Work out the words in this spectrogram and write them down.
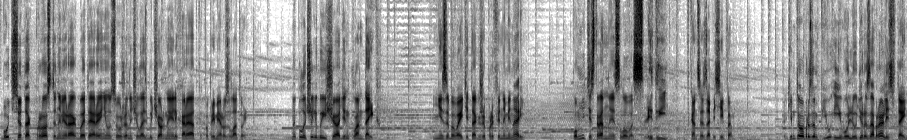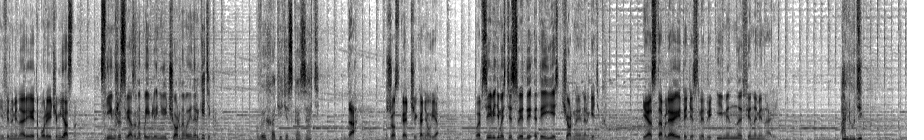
Будь все так просто, на мирах Бета Арениуса уже началась бы черная лихорадка, по примеру Золотой. Мы получили бы еще один клондайк. Не забывайте также про феноменарий. Помните странное слово «следы» в конце записи ПЭМ? Каким-то образом Пью и его люди разобрались в тайне феноменария, это более чем ясно. С ним же связано появление черного энергетика. Вы хотите сказать? «Да», — жестко отчеканил я. «По всей видимости, следы — это и есть черный энергетик. И оставляет эти следы именно феноменарий. А люди?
